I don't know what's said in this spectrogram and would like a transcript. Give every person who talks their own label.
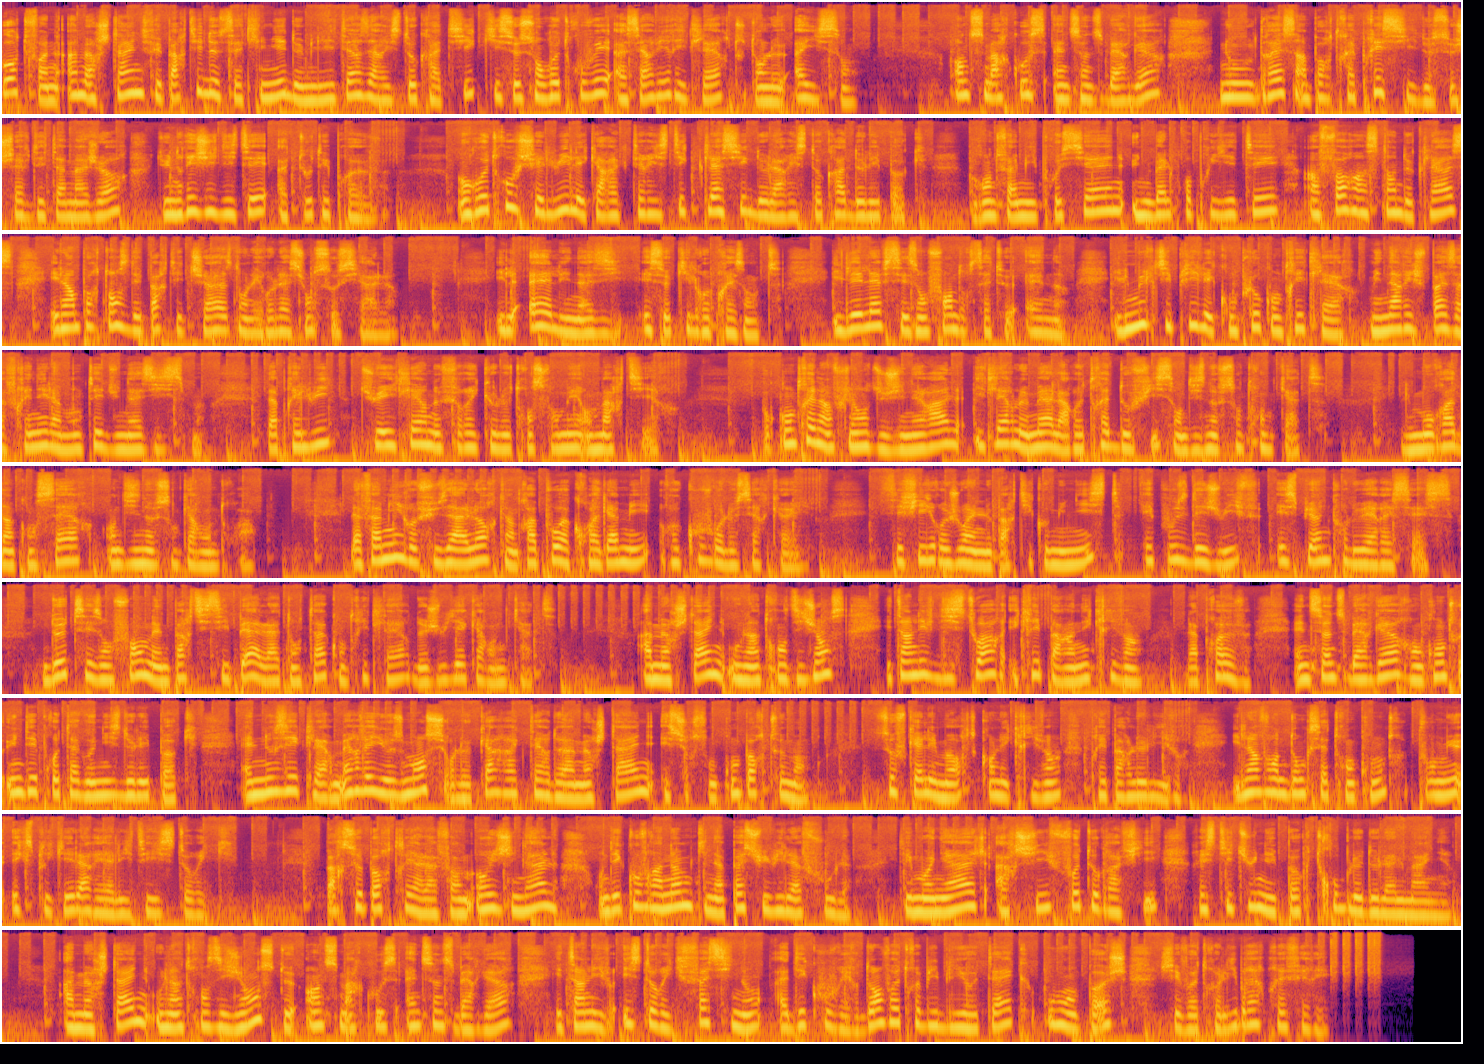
Speaker 1: Kurt von Hammerstein fait partie de cette lignée de militaires aristocratiques qui se sont retrouvés à servir Hitler tout en le haïssant. Hans Markus Enzensberger nous dresse un portrait précis de ce chef d'état-major d'une rigidité à toute épreuve. On retrouve chez lui les caractéristiques classiques de l'aristocrate de l'époque. Grande famille prussienne, une belle propriété, un fort instinct de classe et l'importance des parties de chasse dans les relations sociales. Il hait les nazis et ce qu'ils représentent. Il élève ses enfants dans cette haine. Il multiplie les complots contre Hitler, mais n'arrive pas à freiner la montée du nazisme. D'après lui, tuer Hitler ne ferait que le transformer en martyr. Pour contrer l'influence du général, Hitler le met à la retraite d'office en 1934. Il mourra d'un cancer en 1943. La famille refusa alors qu'un drapeau à croix gammée recouvre le cercueil. Ses filles rejoignent le Parti communiste, épousent des juifs, espionnent pour l'URSS. Deux de ses enfants ont même participé à l'attentat contre Hitler de juillet 44. Hammerstein ou l'intransigeance est un livre d'histoire écrit par un écrivain. La preuve, Enzensberger rencontre une des protagonistes de l'époque. Elle nous éclaire merveilleusement sur le caractère de Hammerstein et sur son comportement. Sauf qu'elle est morte quand l'écrivain prépare le livre. Il invente donc cette rencontre pour mieux expliquer la réalité historique. Par ce portrait à la forme originale, on découvre un homme qui n'a pas suivi la foule. Témoignages, archives, photographies restituent une époque trouble de l'Allemagne. Hammerstein ou l'intransigeance de Hans Markus Enzensberger est un livre historique fascinant à découvrir dans votre bibliothèque ou en poche chez votre libraire préféré.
